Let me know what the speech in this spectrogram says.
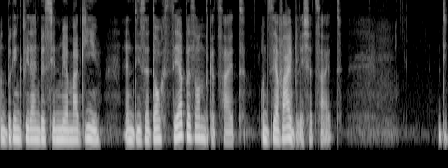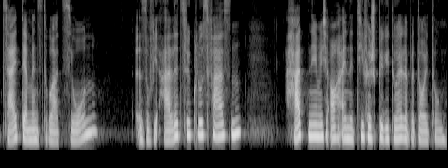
und bringt wieder ein bisschen mehr Magie in diese doch sehr besondere Zeit und sehr weibliche Zeit die Zeit der Menstruation sowie alle Zyklusphasen hat nämlich auch eine tiefe spirituelle Bedeutung,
